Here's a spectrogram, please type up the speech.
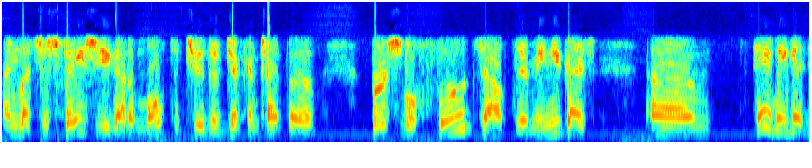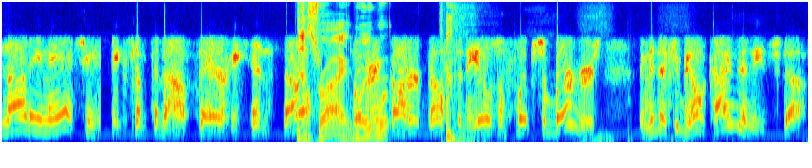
and let's just face it, you got a multitude of different type of versatile foods out there. I mean, you guys. Um, hey, we get Naughty Nancy to make something out there. You know? That's right. We're We- in Goddard Belton Hills and flip some burgers. I mean, there could be all kinds of neat stuff.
